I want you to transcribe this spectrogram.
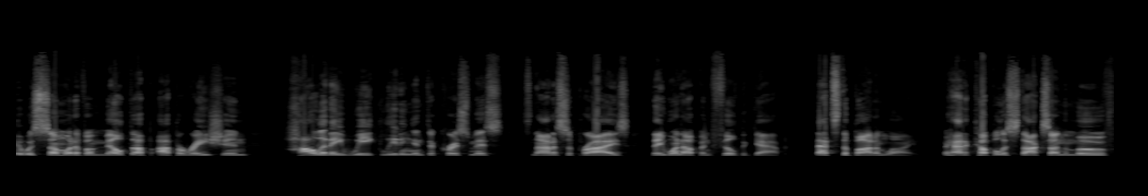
it was somewhat of a melt up operation, holiday week leading into Christmas. It's not a surprise. They went up and filled the gap. That's the bottom line. We had a couple of stocks on the move.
